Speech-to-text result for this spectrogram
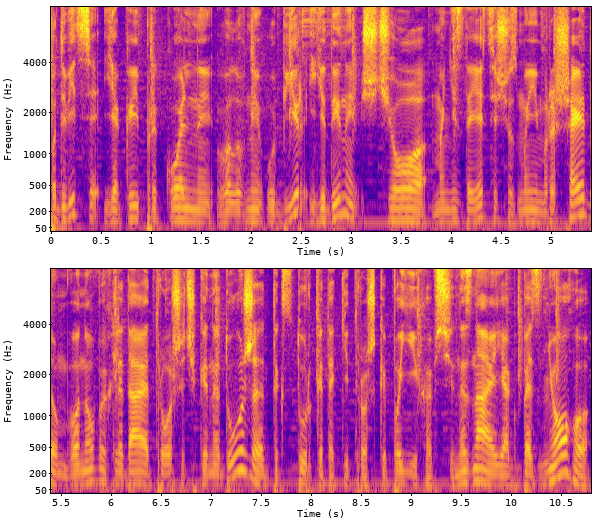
Подивіться, який прикольний головний убір. Єдине, що мені здається, що з моїм решейдом воно виглядає трошечки не дуже. Текстурки такі трошки поїхавші. Не знаю, як без нього,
